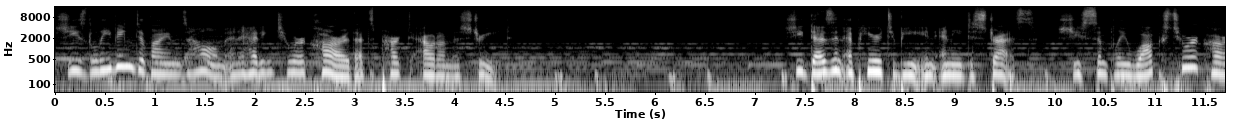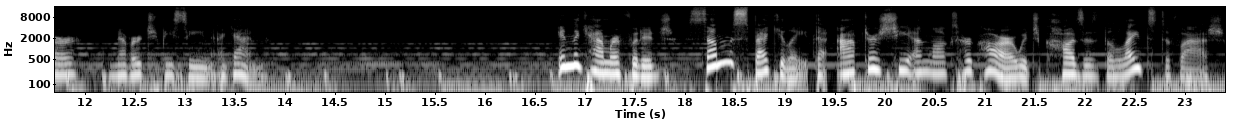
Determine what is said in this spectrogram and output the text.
She's leaving Divine's home and heading to her car that's parked out on the street. She doesn't appear to be in any distress. She simply walks to her car, never to be seen again. In the camera footage, some speculate that after she unlocks her car, which causes the lights to flash,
